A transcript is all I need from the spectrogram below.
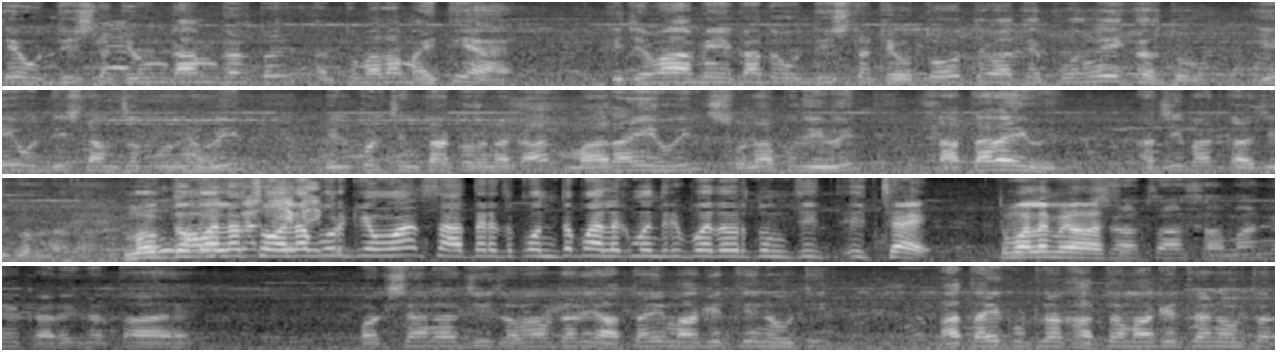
ते उद्दिष्ट ठेवून काम करतोय. आणि तुम्हाला माहिती आहे की जेव्हा आम्ही एखादं उद्दिष्ट ठेवतो तेव्हा ते पूर्णही करतो. हे उद्दिष्ट आमचं पूर्ण होईल. बिलकुल चिंता करू नका. माराही होईल सोलापूरही होईल साताराही होईल. अजिबात काळजी करू नका. मग तुम्हाला सोलापूर किंवा साताऱ्याचं कोणतं पालकमंत्री पदावर तुमची इच्छा आहे? तुम्हाला मिळाला असं? पक्षाचा सामान्य कार्यकर्ता आहे. पक्षानं जी जबाबदारी आताही मागितली नव्हती आताही कुठलं खातं मागितलं नव्हतं.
